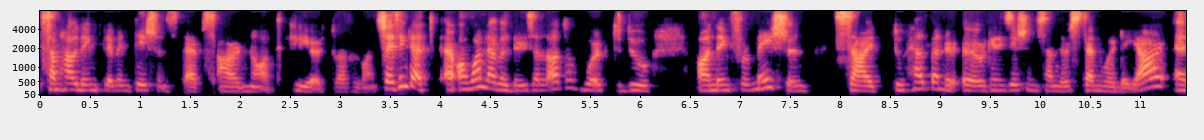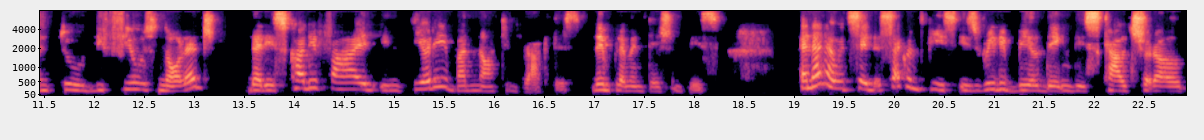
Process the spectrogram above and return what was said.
somehow the implementation steps are not clear to everyone. So I think that uh, on one level, there is a lot of work to do on the information side to help under, uh, organizations understand where they are and to diffuse knowledge that is codified in theory, but not in practice, the implementation piece. And then I would say the second piece is really building this cultural,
